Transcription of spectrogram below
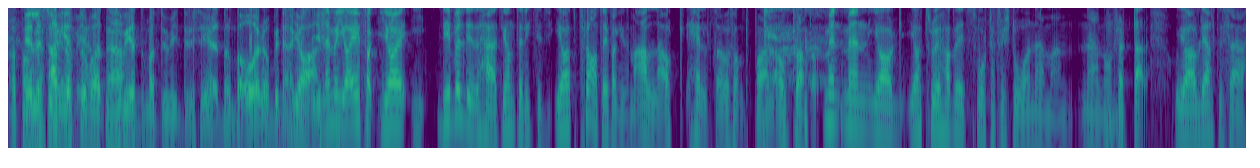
att de Eller så vet, de att, Ja. så vet de att du är intresserad, de bara åh Robin är Ja, aggressiv. nej men jag är, jag, det är väl det här att jag inte riktigt, jag pratar ju faktiskt med alla och hälsar och sånt på alla och pratar, men, men jag, jag tror jag har väldigt svårt att förstå när, man, när någon Mm. flörtar. Och jag blir alltid så här,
